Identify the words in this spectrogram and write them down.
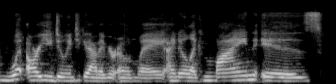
what are you doing to get out of your own way? I know like mine is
